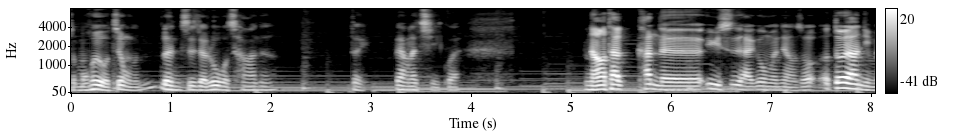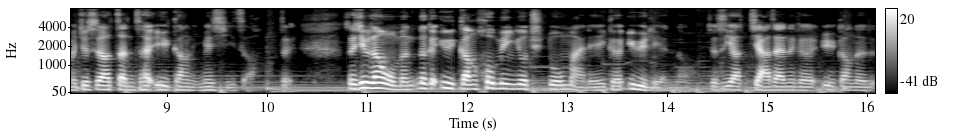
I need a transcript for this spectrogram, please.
怎么会有这种认知的落差呢？对，非常的奇怪。然后他看了浴室，还跟我们讲说：“呃，对啊，你们就是要站在浴缸里面洗澡。”对，所以基本上我们那个浴缸后面又去多买了一个浴帘哦，就是要架在那个浴缸的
